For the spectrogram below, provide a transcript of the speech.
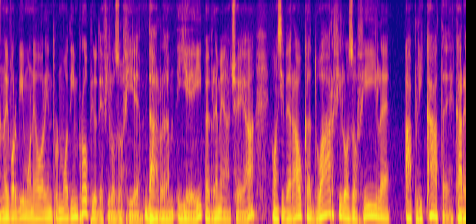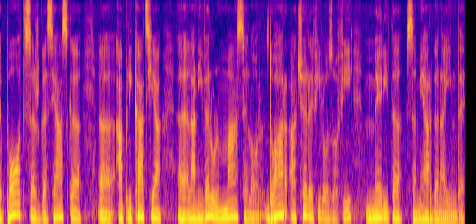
noi vorbim uneori într-un mod impropriu de filozofie, dar uh, ei, pe vremea aceea, considerau că doar filozofiile aplicate, care pot să-și găsească uh, aplicația uh, la nivelul maselor, doar acele filozofii merită să meargă înainte.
